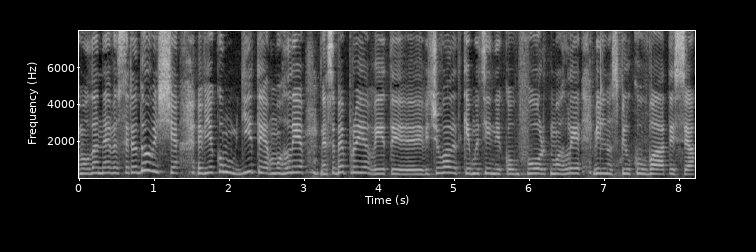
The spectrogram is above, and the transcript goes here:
мовленеве середовище, в якому діти могли себе проявити, відчували такий емоційний комфорт, могли вільно спілкуватися.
